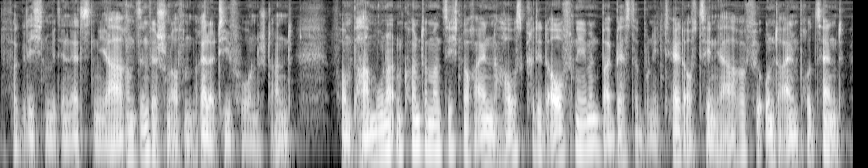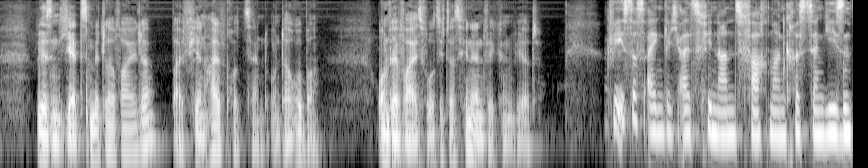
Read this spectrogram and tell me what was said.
verglichen mit den letzten Jahren, sind wir schon auf einem relativ hohen Stand. Vor ein paar Monaten konnte man sich noch einen Hauskredit aufnehmen bei bester Bonität auf zehn Jahre für unter einem Prozent. Wir sind jetzt mittlerweile bei viereinhalb Prozent und darüber. Und wer weiß, wo sich das hinentwickeln wird. Wie ist das eigentlich als Finanzfachmann, Christian Giesen?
